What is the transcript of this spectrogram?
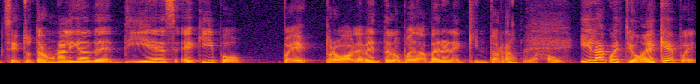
si tú estás en una liga de 10 equipos, pues probablemente lo puedas ver en el quinto round. Wow. Y la cuestión es que, pues,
